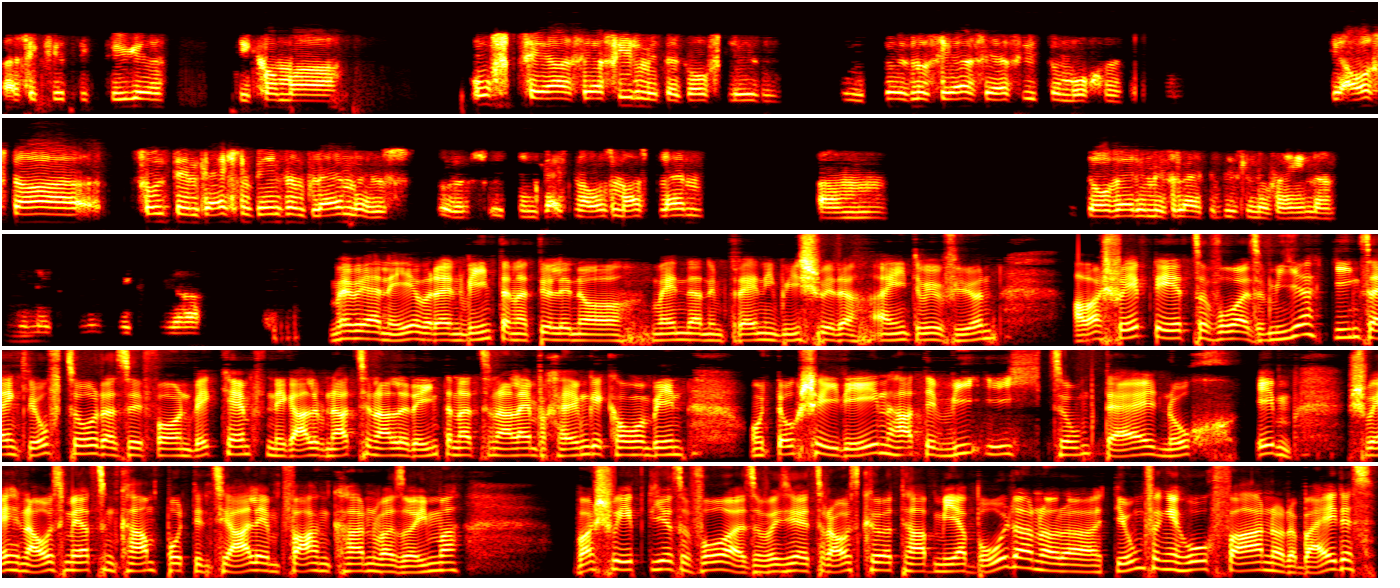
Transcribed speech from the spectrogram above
30, 40 Züge, die kann man oft sehr, sehr viel mit der Kraft lösen. Und da ist noch sehr, sehr viel zu machen. Die Ausdauer sollte im gleichen Pensum bleiben, also, oder sollte im gleichen Ausmaß bleiben. Ähm, da werde ich mich vielleicht ein bisschen noch verändern. Im nächsten, im nächsten Jahr. Wir werden eh über den Winter natürlich noch, wenn dann im Training bist, wieder ein Interview führen. Aber was schwebt dir jetzt so vor? Also mir ging es eigentlich oft so, dass ich von Wettkämpfen, egal ob national oder international, einfach heimgekommen bin und doch schon Ideen hatte, wie ich zum Teil noch eben Schwächen ausmerzen kann, Potenziale empfangen kann, was auch immer. Was schwebt dir so vor? Also, was ich jetzt rausgehört habe, mehr Bouldern oder die Umfänge hochfahren oder beides?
